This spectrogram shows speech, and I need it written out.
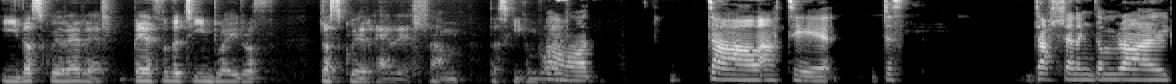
i ddysgwyr eraill. Beth fydda ti'n dweud wrth dysgwyr eraill am ddysgu Cymraeg? Oh, dal ati. Just darllen yn Gymraeg.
